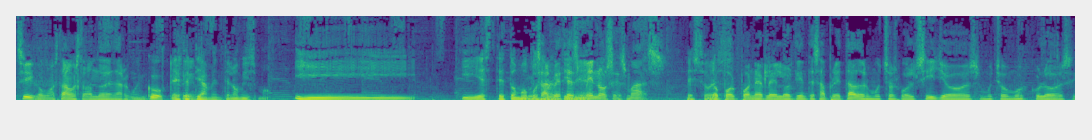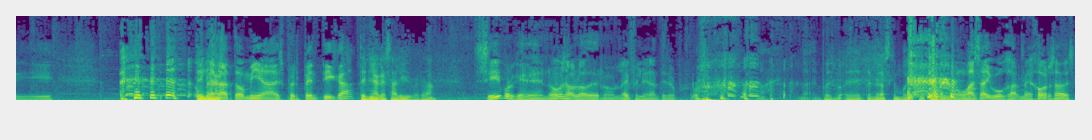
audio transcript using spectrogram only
Sí, como estábamos hablando de Darwin Cook. sí. Efectivamente, lo mismo. Y, y este tomo pues Muchas veces mantiene- menos es más. Eso no es. por ponerle los dientes apretados, muchos bolsillos, muchos músculos y Tenía- una anatomía esperpéntica. Tenía que salir, ¿verdad? Sí, porque no hemos hablado de Rob Life en el anterior. Ay, pues eh, tendrás que modificarlo. Vas a dibujar mejor, ¿sabes?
